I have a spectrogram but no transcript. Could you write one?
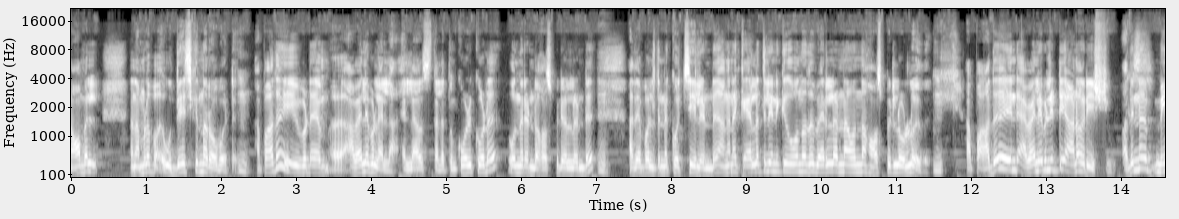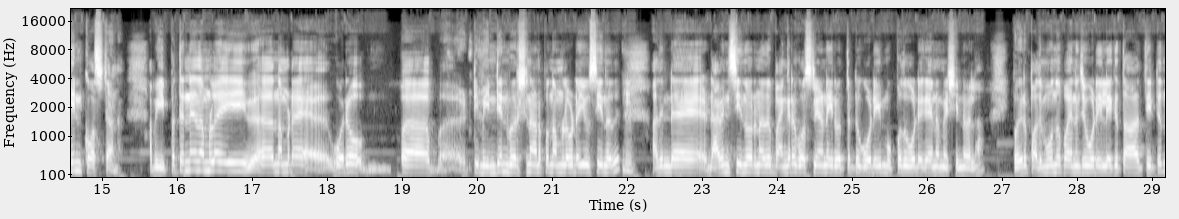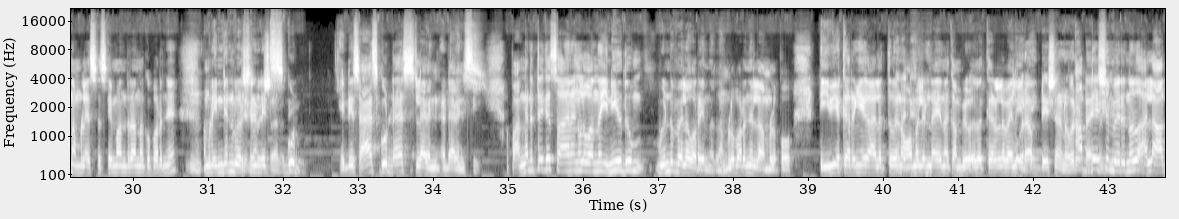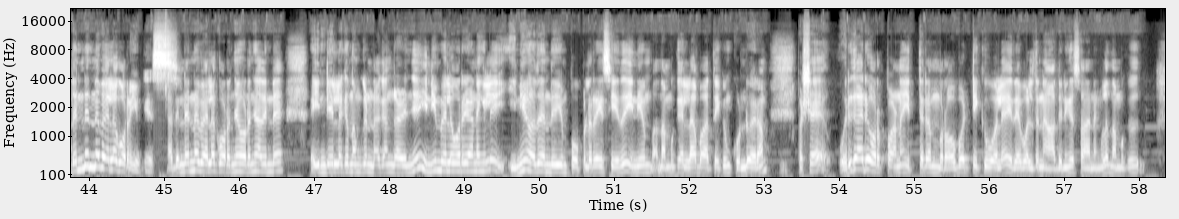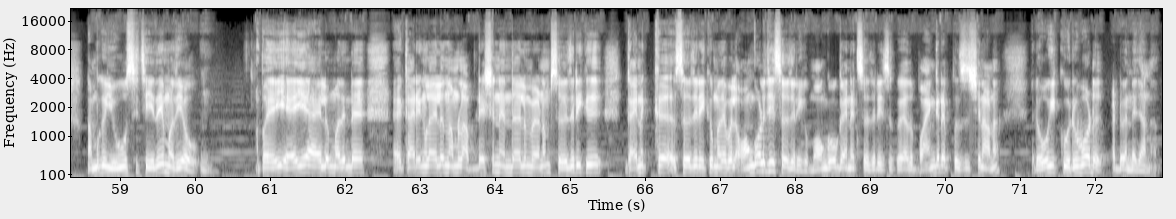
നോർമൽ നമ്മൾ ഉദ്ദേശിക്കുന്ന റോബോട്ട്. അപ്പോൾ അത് ഇവിടെ അവൈലബിൾ അല്ല. എല്ലാ സ്ഥലത്തും. കോഴിക്കോട് ഒന്ന് രണ്ട് ഹോസ്പിറ്റലുകളുണ്ട്. അതേപോലെ തന്നെ കൊച്ചിയിലുണ്ട്. അങ്ങനെ കേരളത്തിൽ എനിക്ക് തോന്നുന്നത് വിരലെണ്ണാവുന്ന ഹോസ്പിറ്റലുള്ളൂ ഇത്. അപ്പോൾ അത് അതിന്റെ അവൈലബിലിറ്റി ആണ് ഒരു ഇഷ്യൂ അതിന് മെയിൻ കോസ്റ്റാണ് അപ്പോൾ ഇപ്പം തന്നെ നമ്മൾ ഈ നമ്മുടെ ഓരോ ടീം ഇന്ത്യൻ വേർഷനാണ് ഇപ്പോൾ നമ്മളിവിടെ യൂസ് ചെയ്യുന്നത്. അതിന്റെ ഡാവിൻസി എന്ന് പറയുന്നത് ഭയങ്കര കോസ്റ്റ്ലിയാണ്. ഇരുപത്തെട്ട് കോടിയും മുപ്പത് കോടിയൊക്കെ അതിന് മെഷീനും അല്ല ഇപ്പോൾ ഒരു പതിമൂന്ന് പതിനഞ്ച് കോടിയിലേക്ക് താഴ്ത്തിയിട്ട് നമ്മൾ എസ് എസ് ഐ മന്ത്ര എന്നൊക്കെ പറഞ്ഞ് നമ്മൾ Indian version it's good. It is as good as eleven ഡെവൻസി അപ്പോൾ അങ്ങനത്തെയൊക്കെ സാധനങ്ങൾ വന്ന് ഇനി ഇതും വീണ്ടും വില കുറയുന്നത്. നമ്മൾ പറഞ്ഞല്ലോ നമ്മളിപ്പോൾ ടി വി ഒക്കെ ഇറങ്ങിയ കാലത്ത് നോർമൽ ഉണ്ടായിരുന്ന കമ്പ്യൂട്ടർ ഇതൊക്കെയുള്ള വില അപ്ഡേഷൻ അപ്ഡേഷൻ വരുന്നത്. അല്ല അതിന്റെ തന്നെ വില കുറയും. അതിന്റെ തന്നെ വില കുറഞ്ഞ് കുറഞ്ഞ് അതിന്റെ ഇന്ത്യയിലൊക്കെ നമുക്ക് ഉണ്ടാക്കാൻ കഴിഞ്ഞ് ഇനിയും വില കുറയുകയാണെങ്കിൽ ഇനിയും അത് എന്ത് ചെയ്യും? പോപ്പുലറൈസ് ചെയ്ത് ഇനിയും നമുക്ക് എല്ലാ ഭാഗത്തേക്കും കൊണ്ടുവരാം. പക്ഷേ ഒരു കാര്യം ഉറപ്പാണ് ഇത്തരം റോബോട്ടിക് പോലെ ഇതേപോലെ തന്നെ ആധുനിക സാധനങ്ങൾ നമുക്ക് നമുക്ക് യൂസ് ചെയ്തേ മതിയാവും. അപ്പോൾ ഈ എ ഐ ആയാലും അതിന്റെ കാര്യങ്ങളായാലും നമ്മൾ അപ്ഡേഷൻ എന്തായാലും വേണം. സർജറിക്ക് ഗൈനക് സർജറിക്കും അതേപോലെ ഓങ്കോളജി സർജറിക്കും ഓങ്കോ ഗൈനക് സർജറീസൊക്കെ അത് ഭയങ്കര പൊസിഷനാണ് രോഗിക്ക് ഒരുപാട് അഡ്വാന്റേജ് ആണ്.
